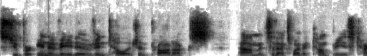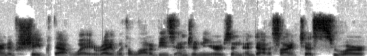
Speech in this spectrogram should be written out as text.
super innovative, intelligent products. Um, and so that's why the company is kind of shaped that way, right? With a lot of these engineers and, and data scientists who are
